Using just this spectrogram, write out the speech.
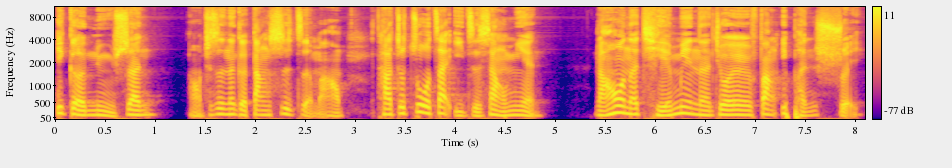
一个女生哦，就是那个当事者嘛，哈，她就坐在椅子上面，然后呢前面呢就会放一盆水，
